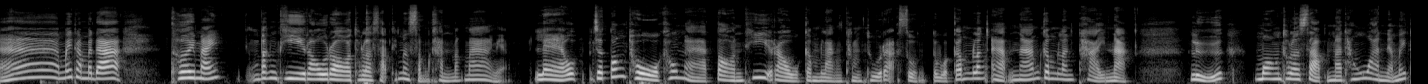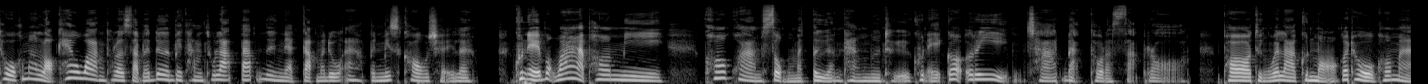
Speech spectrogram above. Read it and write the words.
อ่าไม่ธรรมดา เคยไหม บางทีเรารอโทรศัพท์ที่มันสำคัญมากๆเนี่ยแล้วจะต้องโทรเข้ามาตอนที่เรากำลังทำธุระส่วนตัวกำลังอาบน้ำกำลังถ่ายหนัก หรือมองโทรศัพท์มาทั้งวันเนี่ยไม่โทรเข้ามาหรอกแค่วางโทรศัพท์แล้วเดินไปทำธุระแป๊บหนึ่งเนี่ยกลับมาดูอะเป็นมิสคอลเฉยเลย คุณเอ๋บอกว่าพอมีข้อความส่งมาเตือนทางมือถือ คุณเอ๋ก็รีบชาร์จแบตโทรศัพท์รอ พอถึงเวลาคุณหมอก็โทรเข้ามา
